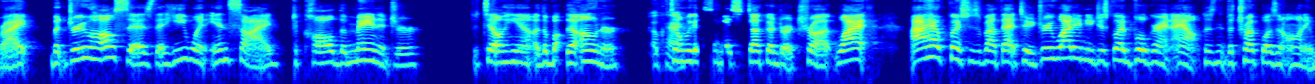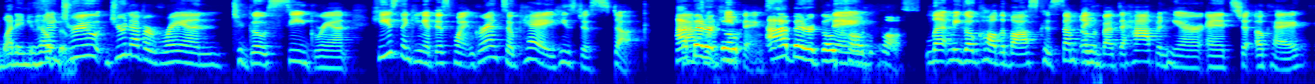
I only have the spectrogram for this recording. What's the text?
Right. But Drew Hall says that he went inside to call the manager to tell him, or the, the owner, okay. tell him we got somebody stuck under a truck. Why? I have questions about that too. Drew, why didn't you just go ahead and pull Grant out? Because the truck wasn't on him. Why didn't you help So him? Drew Drew never ran to go see Grant. He's thinking at this point, Grant's okay. He's just stuck. I better go. I better go Saying- call the boss. Let me go call the boss because something's Oh. about to happen here. And it's just okay,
